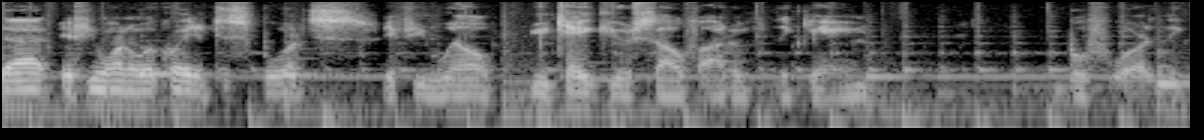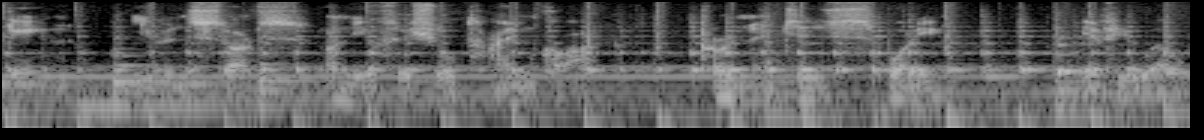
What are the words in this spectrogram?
That if you want to equate it to sports, if you will, you take yourself out of the game before the game even starts on the official time clock pertinent to sporting, if you will.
